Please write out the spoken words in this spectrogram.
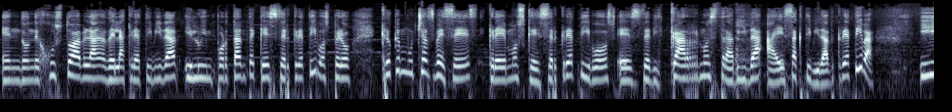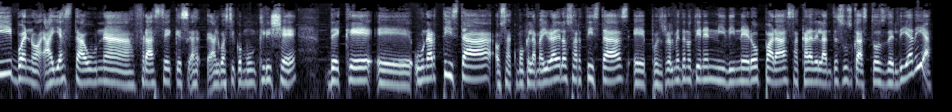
en donde justo habla de la creatividad y lo importante que es ser creativos, pero creo que muchas veces creemos que ser creativos es dedicar nuestra vida a esa actividad creativa. Y bueno, hay hasta una frase que es algo así como un cliché de que eh, un artista, o sea, como que la mayoría de los artistas, eh, pues realmente no tienen ni dinero para sacar adelante sus gastos del día a día.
